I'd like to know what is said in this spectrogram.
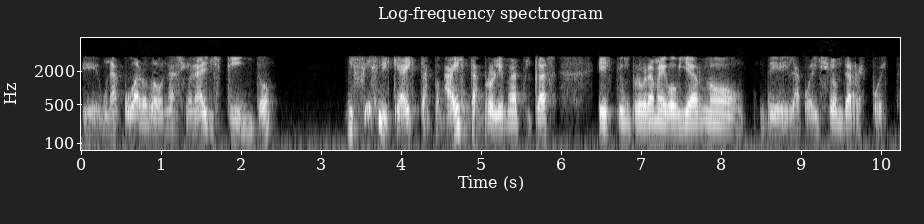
eh, un acuerdo nacional distinto, difícil que a estas a estas problemáticas este un programa de gobierno de la coalición de respuesta.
